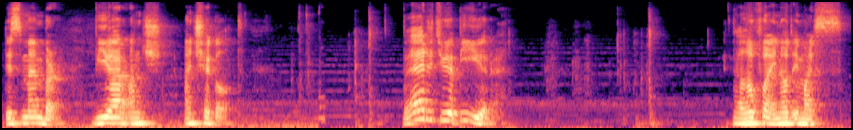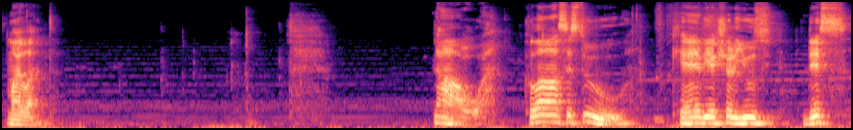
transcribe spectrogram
dismember. We are unsh unshackled. Where did you appear? Well, hopefully not in my, my land. Now, classes 2. Can we actually use this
